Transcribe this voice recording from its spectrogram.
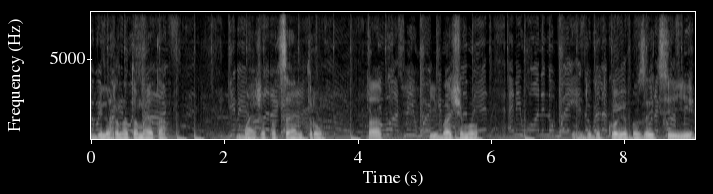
біля гранатомета, майже по центру. Так. І бачимо додаткові позиції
